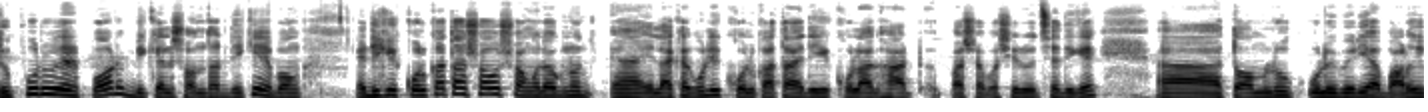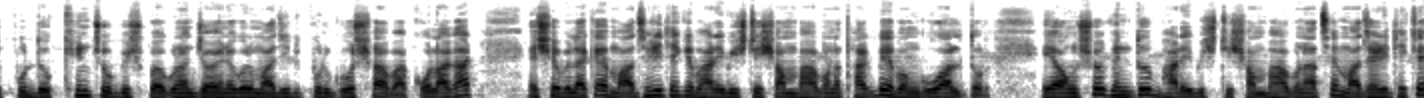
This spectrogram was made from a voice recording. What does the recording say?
দুপুরের পর বিকেল সন্ধ্যার দিকে এবং এদিকে কলকাতা সহ সংলগ্ন এলাকাগুলি কলকাতা, এদিকে কোলাঘাট পাশাপাশি রয়েছে এদিকে তমলুক, উলুবেড়িয়া, বারুইপুর, দক্ষিণ চব্বিশ পরগনা, জয়নগর, মাজিলপুর, গোসা বা কোলাঘাট এসব এলাকায় মাঝারি থেকে ভারী বৃষ্টির সম্ভাবনা থাকবে এবং গোয়ালতোর এই অংশ কিন্তু ভারী বৃষ্টির সম্ভাবনা আছে মাঝারি থেকে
